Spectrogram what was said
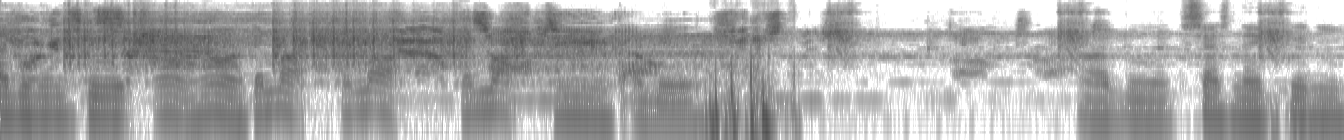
Aduh, muntut. Ha, tembak, tembak, tembak. Hmm, tak. Aduh, kesian sniper ni.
